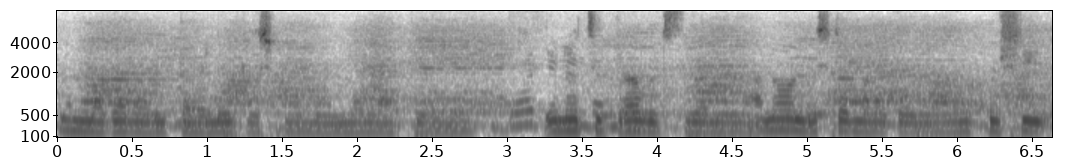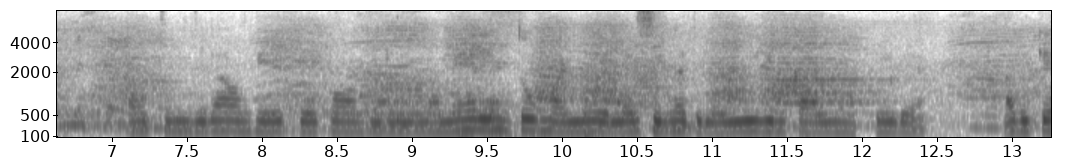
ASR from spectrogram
ನನ್ನ ಮಗ ನೋಡಿ ತರಲೆ ಕೃಷ್ಣ ಮಣ್ಣಲ್ಲಿ ಹಾಕ್ತಿದ್ದಾನೆ ಏನೋ ಚಿತ್ರ ಬಿಡಿಸಿದ್ದಾನೆ ನಾನು ಅವ್ನು ಡಿಸ್ಟರ್ಬ್ ಮಾಡೋಕ್ಕೆ ಹೋಗಲ್ಲ ಅವ್ನ ಖುಷಿ. ಅವತ್ತಿನ ದಿನ ಅವ್ನು ಹೇಗೆ ಬೇಕೋ ಆಗಿರಲಿ. ಮನೆಯಲ್ಲಂತೂ ಮಣ್ಣು ಎಲ್ಲ ಸಿಗೋದಿಲ್ಲ ಈಗಿನ ಕಾಲದ ಮಕ್ಕಳಿಗೆ ಅದಕ್ಕೆ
